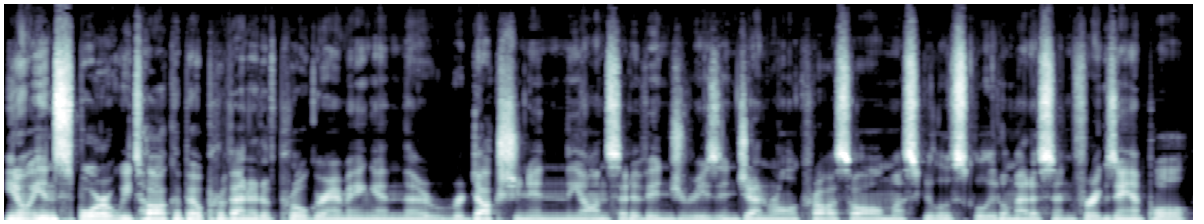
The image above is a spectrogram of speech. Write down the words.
you know, in sport, we talk about preventative programming and the reduction in the onset of injuries in general across all musculoskeletal medicine. For example,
